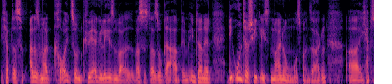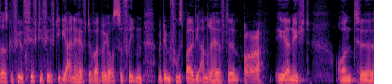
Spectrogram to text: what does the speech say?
Ich habe das alles mal kreuz und quer gelesen, was es da so gab im Internet. Die unterschiedlichsten Meinungen, muss man sagen. Äh, ich habe so das Gefühl, 50-50, die eine Hälfte war durchaus zufrieden mit dem Fußball, die andere Hälfte boah, eher nicht. Und äh,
